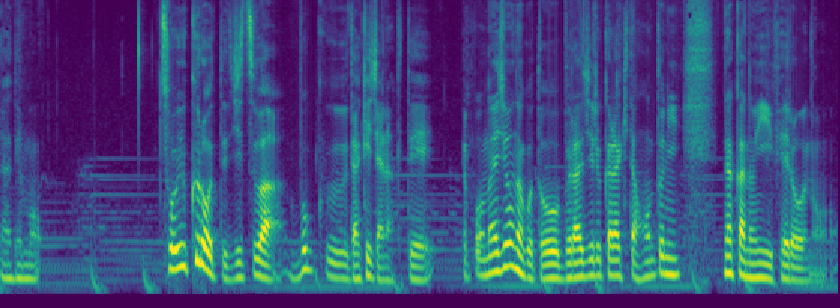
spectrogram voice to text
いやでもそういう苦労って実は僕だけじゃなくてやっぱ同じようなことをブラジルから来た本当に仲のいいフェローの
